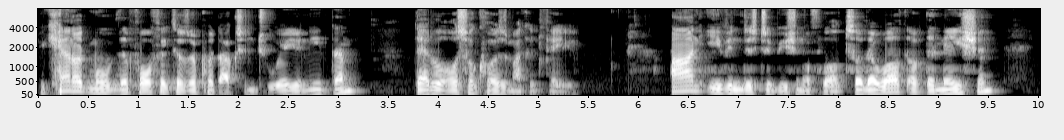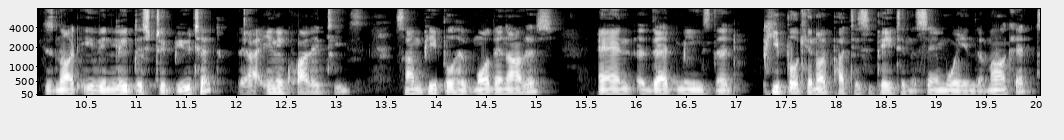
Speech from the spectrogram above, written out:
you cannot move the four factors of production to where you need them. That will also cause market failure uneven distribution of wealth. So the wealth of the nation is not evenly distributed. There are inequalities. Some people have more than others. And that means that people cannot participate in the same way in the market.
